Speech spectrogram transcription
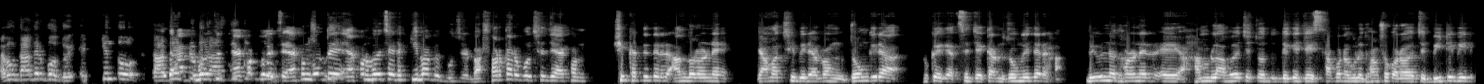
এবং তাদের পদ কিন্তু তাদের এখন হয়েছে এখন বলতে এখন হয়েছে এটা কীভাবে বুঝবে বা সরকার বলছে যে এখন শিক্ষার্থীদের আন্দোলনে জামাত শিবির এবং জঙ্গিরা ঢুকে গেছে, যে কারণে জঙ্গিদের বিভিন্ন ধরনের হামলা হয়েছে, চতুর্দিকে যে স্থাপনাগুলো ধ্বংস করা হয়েছে, বিটিভির,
